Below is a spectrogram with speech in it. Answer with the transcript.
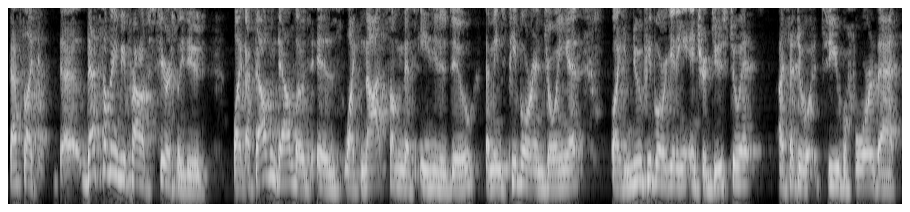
That's like uh, that's something to be proud of. Seriously, dude. Like a thousand downloads is like not something that's easy to do. That means people are enjoying it. Like new people are getting introduced to it. I said to to you before that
